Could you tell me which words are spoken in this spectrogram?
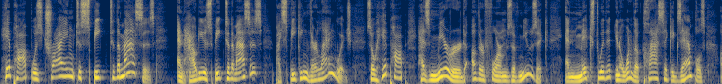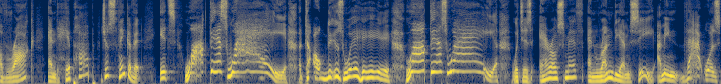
hip hop was trying to speak to the masses. And how do you speak to the masses? By speaking their language. So hip hop has mirrored other forms of music and mixed with it. You know, one of the classic examples of rock and hip hop, just think of it. It's walk this way, talk this way, walk this way, which is Aerosmith and Run DMC. I mean, that was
